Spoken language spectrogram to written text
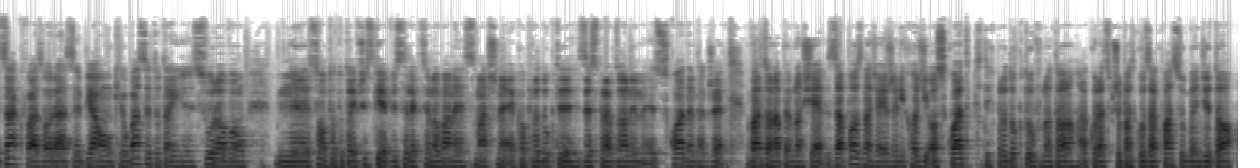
zakwas oraz białą kiełbasę tutaj surową. Są to tutaj wszystkie wyselekcjonowane smaczne ekoprodukty ze sprawdzonym składem, także warto na pewno się zapoznać, a jeżeli chodzi o skład tych produktów, no to akurat w przypadku zakwasu będzie to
